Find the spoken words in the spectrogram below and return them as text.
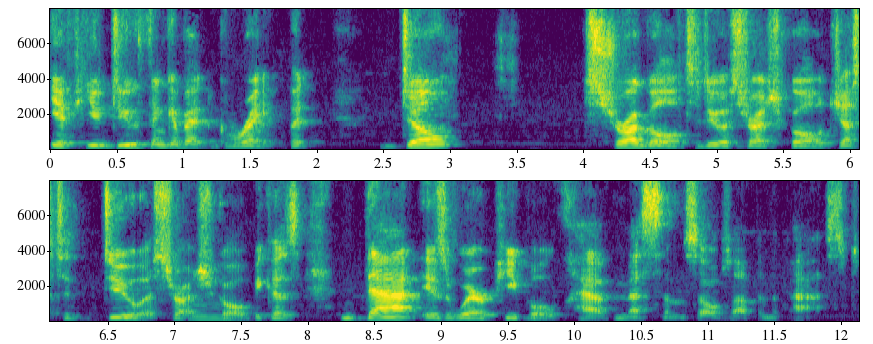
If you do think of it, great, but don't struggle to do a stretch goal just to do a stretch Mm. goal because that is where people have messed themselves up in the past.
